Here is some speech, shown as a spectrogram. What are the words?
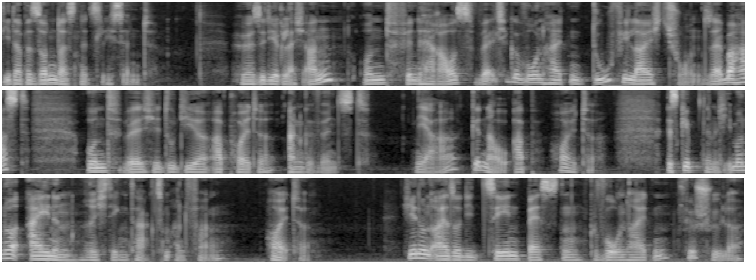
die da besonders nützlich sind. Hör sie dir gleich an und finde heraus, welche Gewohnheiten du vielleicht schon selber hast und welche du dir ab heute angewöhnst. Ja, genau, ab heute. Es gibt nämlich immer nur einen richtigen Tag zum Anfang. Heute. Hier nun also die zehn besten Gewohnheiten für Schüler.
